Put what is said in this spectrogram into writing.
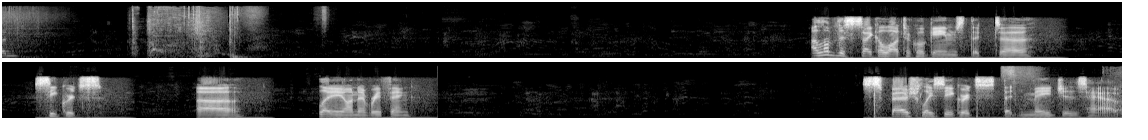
Done. I love the psychological games that uh, secrets uh, play on everything. Especially secrets that mages have.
